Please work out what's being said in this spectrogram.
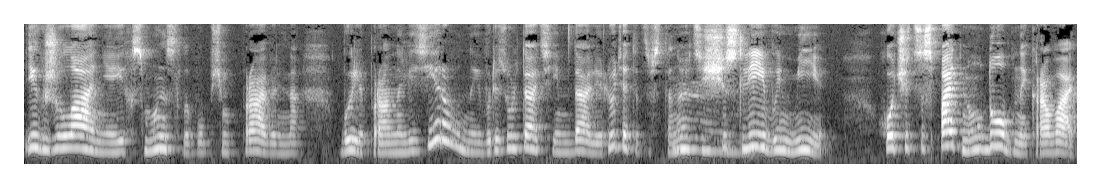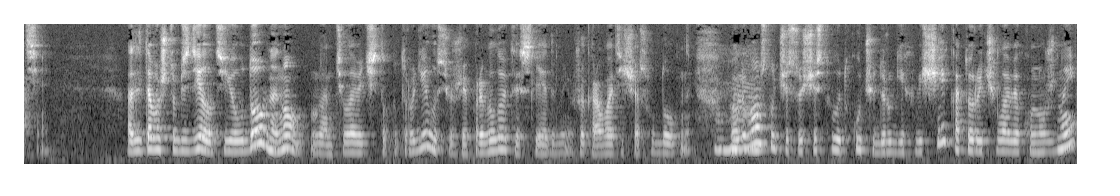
их желания, их смыслы, в общем, правильно были проанализированы, и в результате им дали, люди от этого становятся mm-hmm. счастливыми. Хочется спать на удобной кровати. А для того, чтобы сделать ее удобной, ну, там, человечество потрудилось уже, провело это исследование, уже кровати сейчас удобны. Угу. Но в любом случае существует куча других вещей, которые человеку нужны,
